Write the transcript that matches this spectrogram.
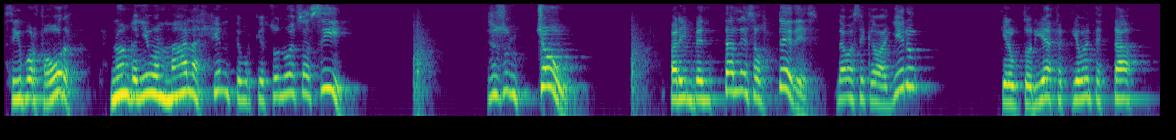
Así que por favor, no engañemos más a la gente porque eso no es así. Eso es un show para inventarles a ustedes, damas y caballeros, que la autoridad efectivamente está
